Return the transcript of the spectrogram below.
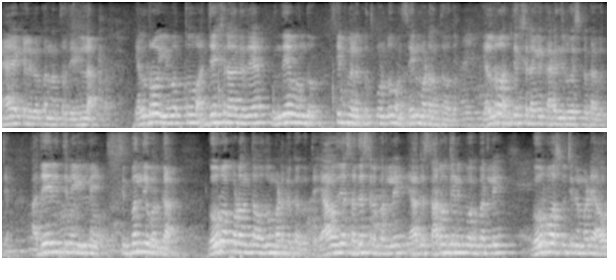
ನ್ಯಾಯ ಕೇಳಬೇಕು ಅನ್ನೋಂಥದ್ದೇನಿಲ್ಲ ಎಲ್ಲರೂ ಇವತ್ತು ಅಧ್ಯಕ್ಷರಾಗದೆ ಒಂದೇ ಒಂದು ಸೀಟ್ ಮೇಲೆ ಕುತ್ಕೊಂಡು ಒಂದು ಸೈನ್ ಮಾಡುವಂಥದ್ದು. ಎಲ್ಲರೂ ಅಧ್ಯಕ್ಷರಾಗಿ ಕಾರ್ಯನಿರ್ವಹಿಸಬೇಕಾಗುತ್ತೆ. ಅದೇ ರೀತಿಯೇ ಇಲ್ಲಿ ಸಿಬ್ಬಂದಿ ವರ್ಗ ಗೌರವ ಕೊಡುವಂಥದ್ದು ಮಾಡಬೇಕಾಗುತ್ತೆ. ಯಾವುದೇ ಸದಸ್ಯರು ಬರಲಿ, ಯಾವುದೇ ಸಾರ್ವಜನಿಕವಾಗಿ ಬರಲಿ, ಗೌರವ ಸೂಚನೆ ಮಾಡಿ ಅವ್ರ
